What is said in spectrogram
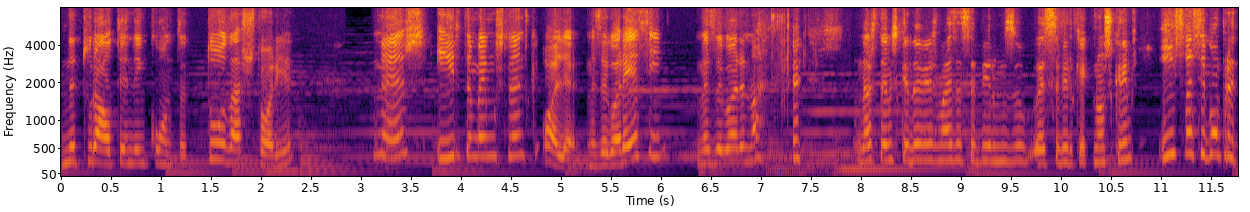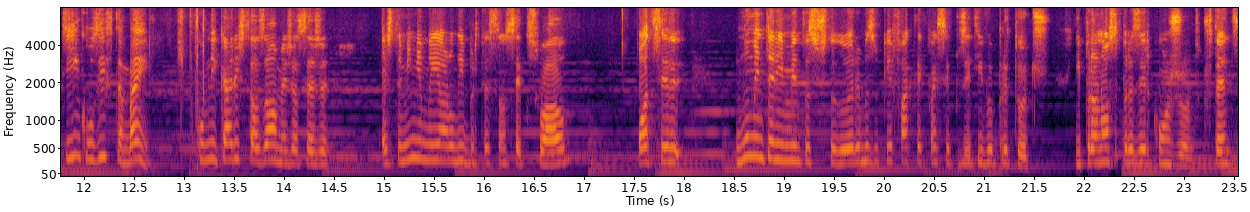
natural tendo em conta toda a história, mas ir também mostrando que, olha, mas agora é assim, mas agora nós, nós estamos cada vez mais a sabermos a saber o que é que nós queremos e isso vai ser bom para ti, inclusive também. Comunicar isto aos homens, ou seja, esta minha maior libertação sexual pode ser momentaneamente assustadora, mas o que é facto é que vai ser positiva para todos e para o nosso prazer conjunto. Portanto,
